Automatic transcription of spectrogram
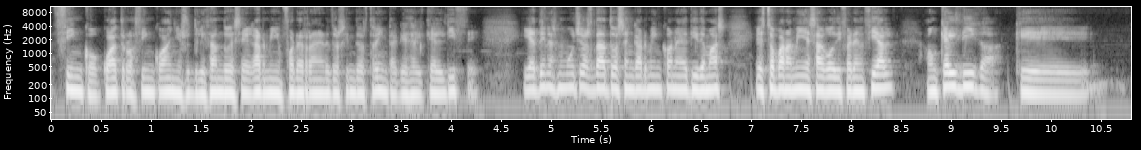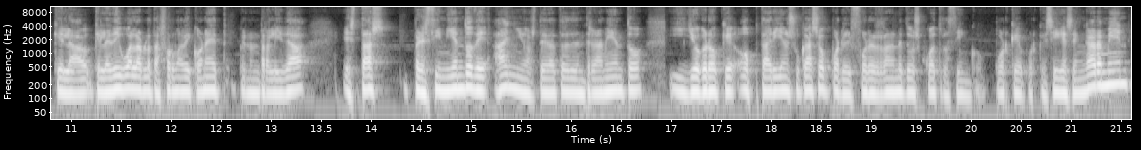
5, 4 o 5 años utilizando ese Garmin Forerunner 230, que es el que él dice, y ya tienes muchos datos en Garmin Connect y demás, esto para mí es algo diferencial. Aunque él diga que, la, que le da igual la plataforma de Connect, pero en realidad estás prescindiendo de años de datos de entrenamiento y yo creo que optaría en su caso por el Forerunner 245. ¿Por qué? Porque sigues en Garmin,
